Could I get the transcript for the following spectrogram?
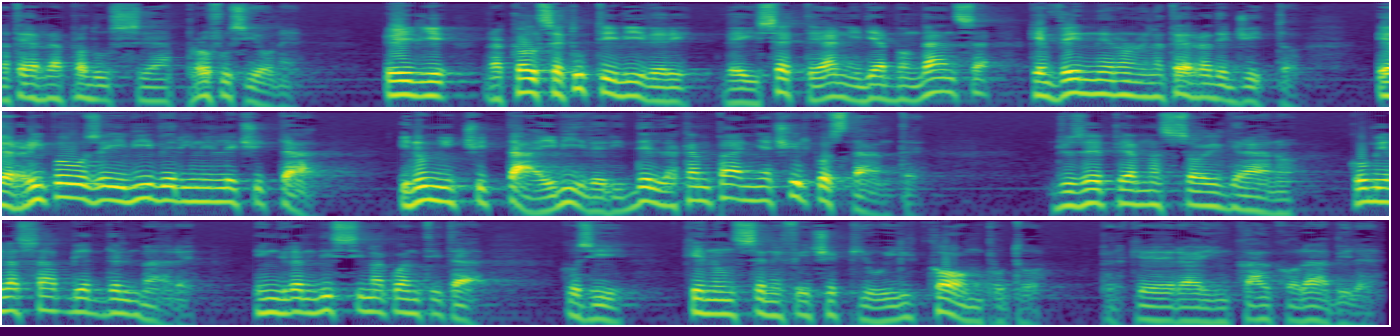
la terra produsse a profusione. Egli raccolse tutti i viveri dei sette anni di abbondanza che vennero nella terra d'Egitto e ripose i viveri nelle città, in ogni città i viveri della campagna circostante Giuseppe ammassò il grano come la sabbia del mare, in grandissima quantità, così che non se ne fece più il computo, perché era incalcolabile.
